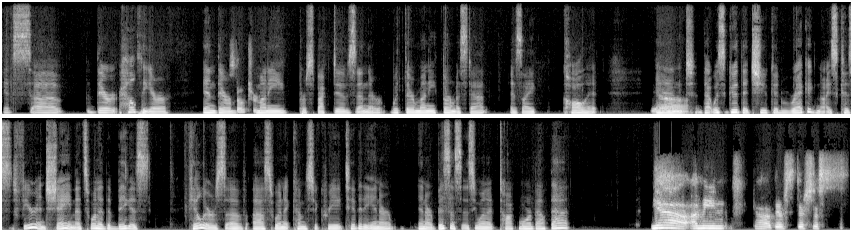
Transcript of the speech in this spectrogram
It's, uh, they're healthier in their so money perspectives and their with their money thermostat, as I call it. Yeah. And that was good that you could recognize because fear and shame, that's one of the biggest killers of us when it comes to creativity in our in our businesses. You want to talk more about that? Yeah, I mean, God, there's there's just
